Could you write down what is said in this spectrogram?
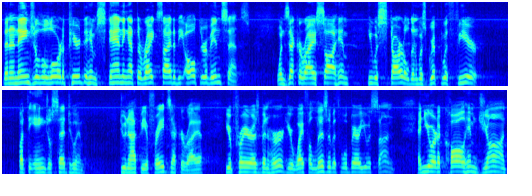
Then an angel of the Lord appeared to him standing at the right side of the altar of incense. When Zechariah saw him, he was startled and was gripped with fear. But the angel said to him, do not be afraid, Zechariah. Your prayer has been heard. Your wife Elizabeth will bear you a son, and you are to call him John.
